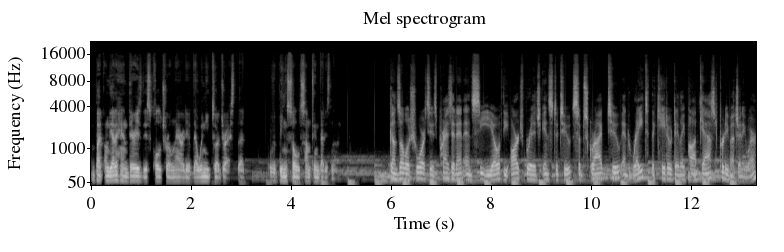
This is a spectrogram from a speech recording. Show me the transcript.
but on the other hand, there is this cultural narrative that we need to address that we're being sold something that is not. Gonzalo Schwarz is president and CEO of the Archbridge Institute. Subscribe to and rate the Cato Daily Podcast pretty much anywhere,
